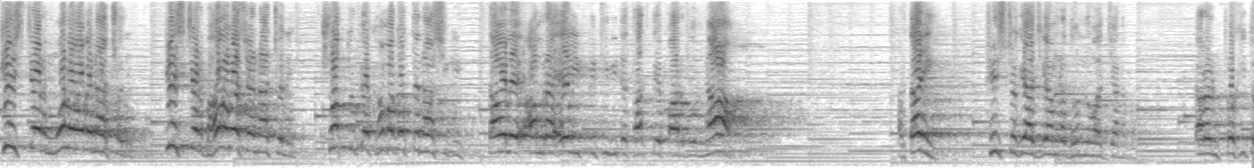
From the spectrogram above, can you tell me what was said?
খ্রিস্টের মনোভাবে না চলি, খ্রিস্টের ভালোবাসা না চলি, শত্রুকে ক্ষমা করতে না শিখি, তাহলে আমরা এই পৃথিবীতে থাকতে পারব না। আর তাই খ্রিস্টকে আজকে আমরা ধন্যবাদ জানাব। কারণ প্রকৃত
